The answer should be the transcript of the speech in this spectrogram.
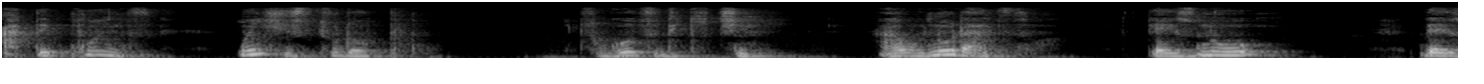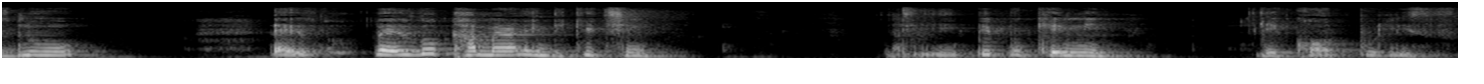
at the point when she stood up to go to the kitchen, I will know that there is no, there is no, there is, there is no camera in the kitchen. The people came in. They called police.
